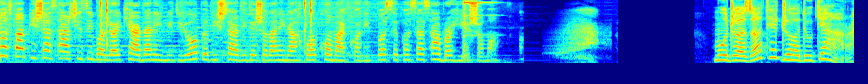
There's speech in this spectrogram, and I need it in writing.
لطفا پیش از هر چیزی با لایک کردن این ویدیو به بیشتر دیده شدن این اخبار کمک کنید. با سپاس از همراهی شما. مجازات جادوگر.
